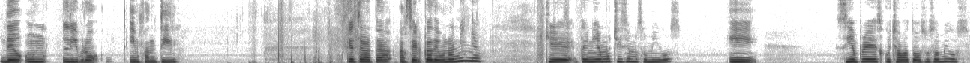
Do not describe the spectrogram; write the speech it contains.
de un libro infantil que trata acerca de una niña que tenía muchísimos amigos y siempre escuchaba a todos sus amigos.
